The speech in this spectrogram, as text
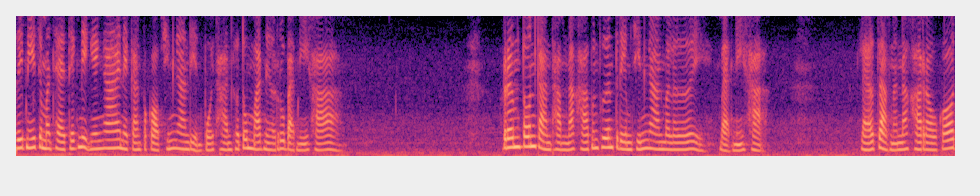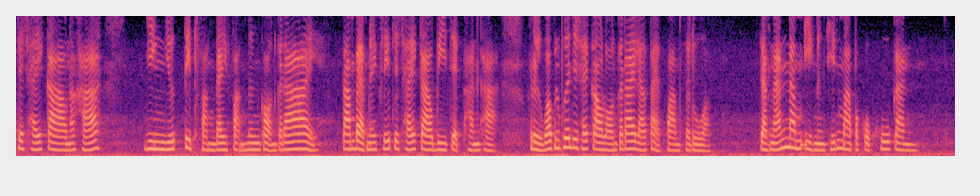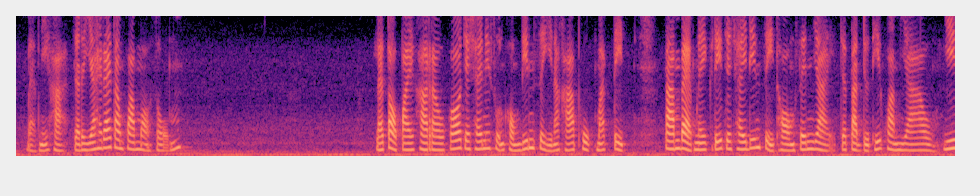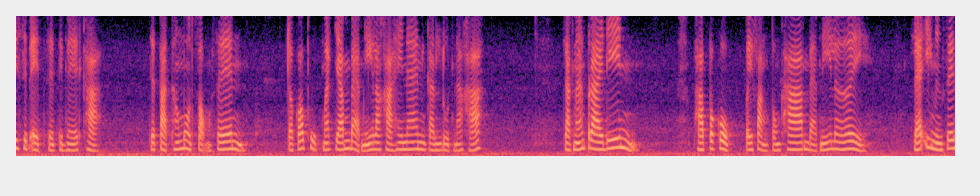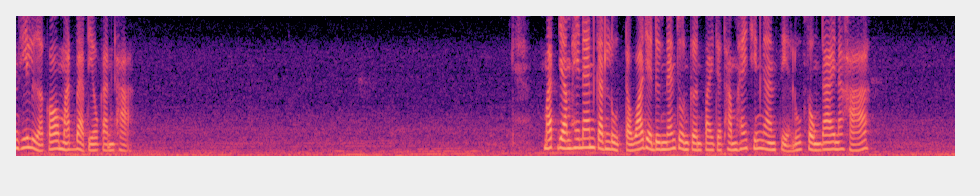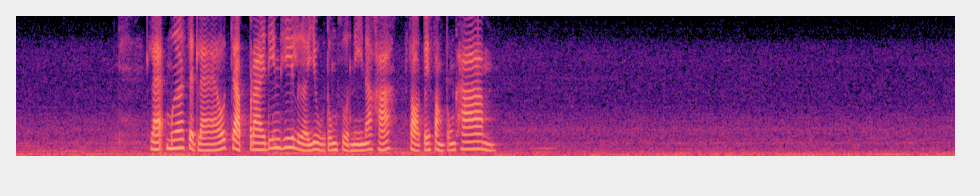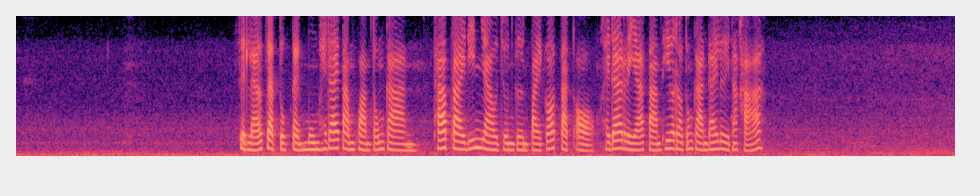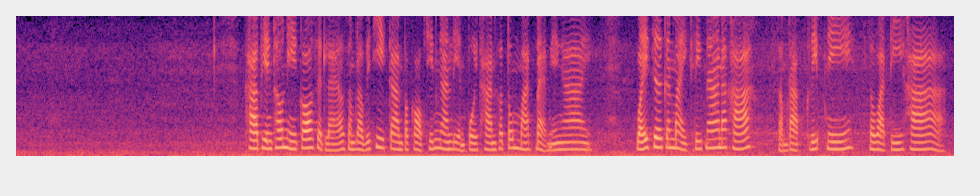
คลิปนี้จะมาแชร์เทคนิคง่ายๆ ในการประกอบชิ้นงานเหรียญโปรยทานข้าวต้มมัดในรูปแบบนี้ค่ะ เริ่มต้นการทำนะคะเพื่อนๆเตรียมชิ้นงานมาเลย แบบนี้ค่ะ แล้วจากนั้นนะคะเราก็จะใช้กาวนะคะ ยิงยึดติดฝั่งใดฝั่งหนึ่งก่อนก็ได้ ตามแบบในคลิปจะใช้กาว B7000 ค่ะ หรือว่าเพื่อนๆจะใช้กาวร้อนก็ได้แล้วแต่ความสะดวก จากนั้นนำอีกหนึ่งชิ้นมาประกบคู่กัน แบบนี้ค่ะจะระยะให้ได้ตามความเหมาะสม และต่อไปค่ะเราก็จะใช้ในส่วนของดิ้นสีนะคะ ผูกมัดติด ตามแบบในคลิปจะใช้ดิ้นสีทองเส้นใหญ่ จะตัดอยู่ที่ความยาว 21เซนติเมตรค่ะ จะตัดทั้งหมด 2 เส้น แล้วก็ผูกมัดย้ำแบบนี้ละค่ะให้แน่นกันหลุดนะคะ จากนั้นปลายดิ้น พับประกบไปฝั่งตรงข้ามแบบนี้เลยและอีกหนึ่งเส้นที่เหลือก็มัดแบบเดียวกันค่ะ มัดย้ำให้แน่นกันหลุด แต่ว่าอย่าดึงแน่นจนเกินไปจะทำให้ชิ้นงานเสียรูปทรงได้นะคะ และเมื่อเสร็จแล้วจับปลายดิ้นที่เหลืออยู่ตรงส่วนนี้นะคะ สอดไปฝั่งตรงข้ามเสร็จแล้วจัดตกแต่งมุมให้ได้ตามความต้องการ ถ้าปลายดิ้นยาวจนเกินไปก็ตัดออกให้ได้ระยะตามที่เราต้องการได้เลยนะคะ ค่ะเพียงเท่านี้ก็เสร็จแล้วสำหรับวิธีการประกอบชิ้นงานเหรียญโปรยทานข้าวต้มมัดแบบง่าย ๆ ไว้เจอกันใหม่คลิปหน้านะคะสำหรับคลิปนี้ สวัสดีค่ะ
